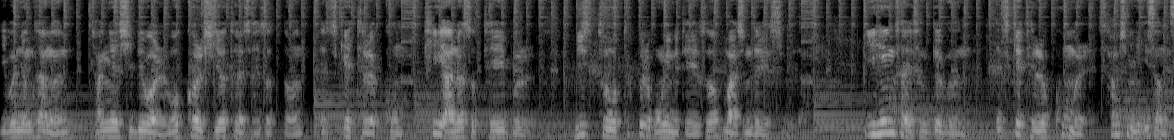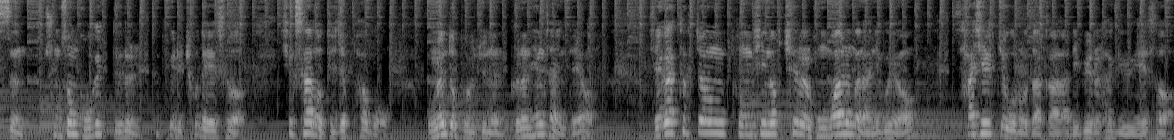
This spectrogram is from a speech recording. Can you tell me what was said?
이번 영상은 작년 12월 워컬 시어터에서 했었던 SK텔레콤 T 아너스 테이블 미스트롯 특별 공연에 대해서 말씀드리겠습니다. 이 행사의 성격은 SK텔레콤을 30년 이상 쓴 충성 고객들을 특별히 초대해서 식사도 대접하고 공연도 보여주는 그런 행사인데요. 제가 특정 통신업체를 홍보하는 건 아니고요. 사실적으로다가 리뷰를 하기 위해서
